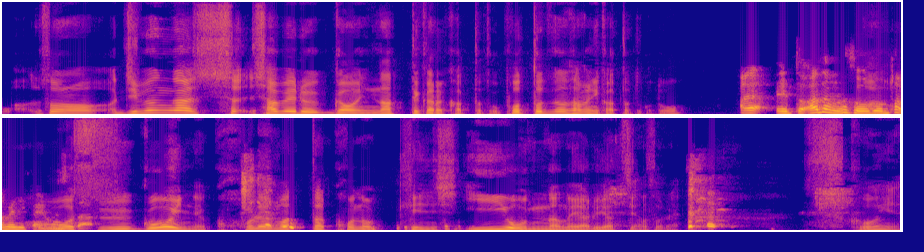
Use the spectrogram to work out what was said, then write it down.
う。その、自分がしゃ喋る側になってから買ったとポットでのために買ったってこと？あ、えっと、アダムの想像のために買いましお、た。すごいね。これまたこの剣士、いい女のやるやつやん、それ。すごいね。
